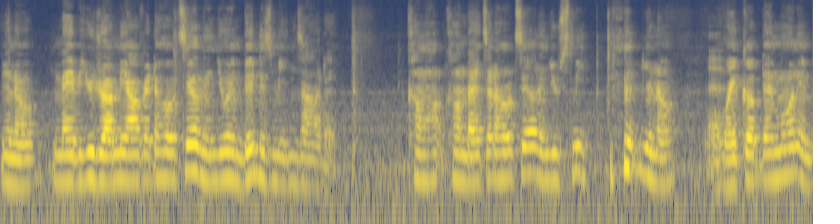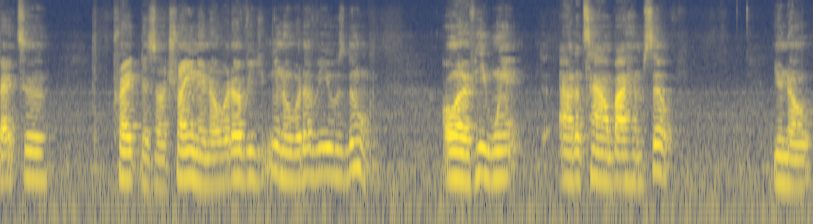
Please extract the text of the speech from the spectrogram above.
you know, maybe you drop me off at the hotel and you in business meetings all day. Come come back to the hotel and you sleep. you know, Yeah. wake up that morning back to practice or training or whatever you, you know whatever he was doing. Or if he went out of town by himself, you know,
